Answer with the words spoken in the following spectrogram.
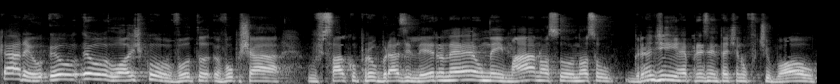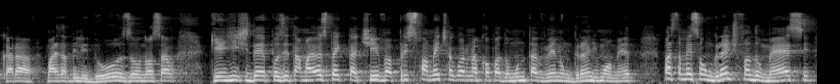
Cara, eu, eu, eu, lógico, vou, eu vou puxar o saco pro brasileiro, né? O Neymar, nosso, nosso grande representante no futebol, o cara mais habilidoso, o nosso, que a gente deposita a maior expectativa, principalmente agora na Copa do Mundo, tá vivendo um grande momento. Mas também sou um grande fã do Messi.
